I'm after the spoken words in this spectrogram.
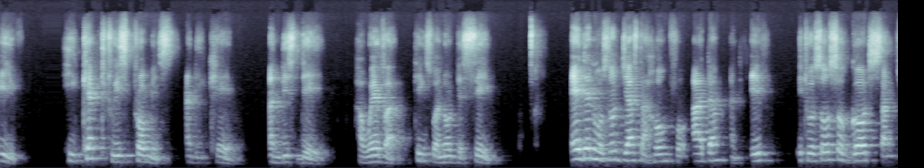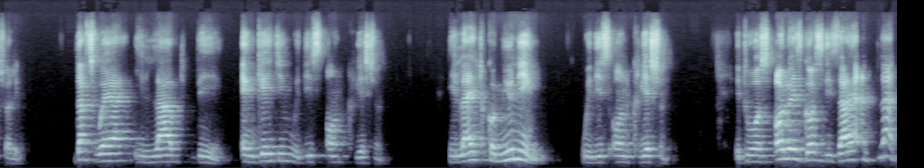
Eve, he kept to his promise and he came. And this day, however, things were not the same. Eden was not just a home for Adam and Eve, it was also God's sanctuary. That's where he loved being, engaging with his own creation. He liked communing with his own creation. It was always God's desire and plan.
